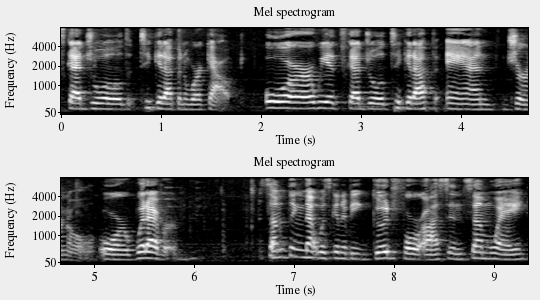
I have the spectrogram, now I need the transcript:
scheduled to get up and work out or we had scheduled to get up and journal or whatever. Something that was going to be good for us in some way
